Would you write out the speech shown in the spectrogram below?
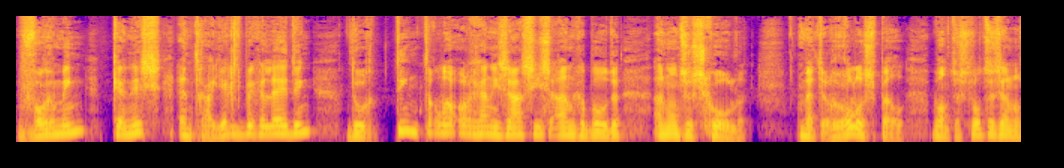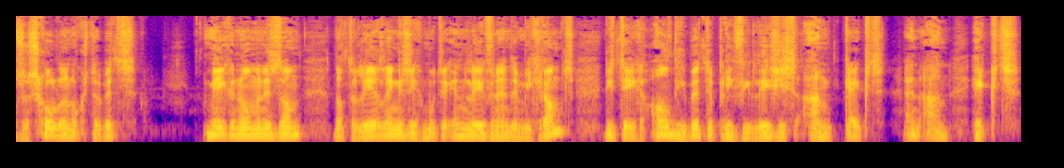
vorming, kennis en trajectbegeleiding door tientallen organisaties aangeboden aan onze scholen. Met rollenspel, want tenslotte zijn onze scholen nog te wit. Meegenomen is dan dat de leerlingen zich moeten inleven in de migrant die tegen al die witte privileges aankijkt en aanhikt.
